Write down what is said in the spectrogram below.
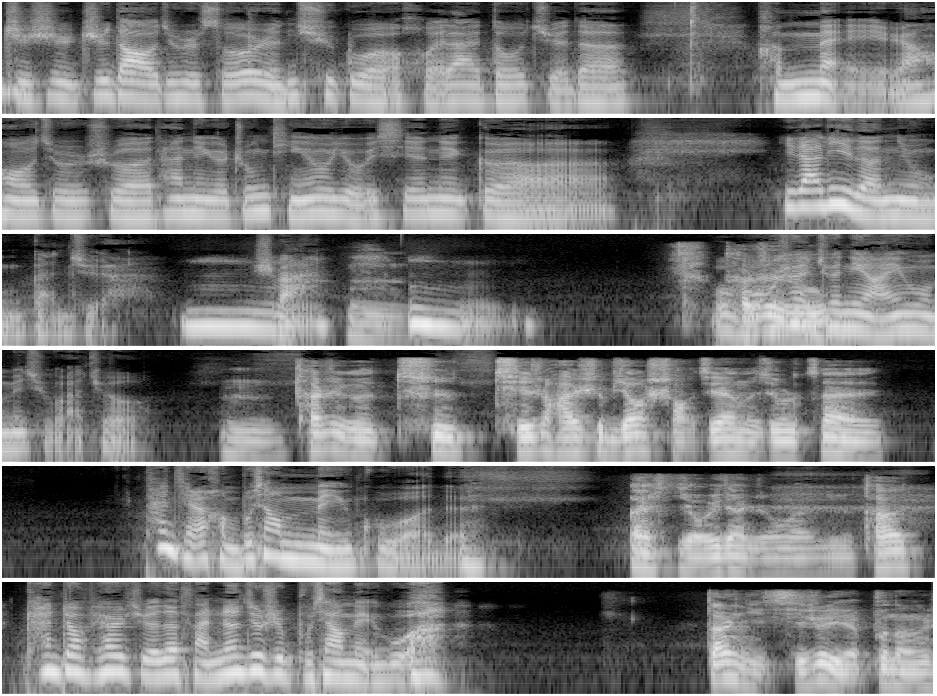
只是知道，就是所有人去过回来都觉得很美，然后就是说它那个中庭又有一些那个。意大利的那种感觉，嗯，是吧？嗯嗯，我不是很确定啊，因为我没去过。就嗯，它这个是其实还是比较少见的，就是在看起来很不像美国的。哎，有一点这种感觉。他看照片觉得反正就是不像美国，但是你其实也不能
